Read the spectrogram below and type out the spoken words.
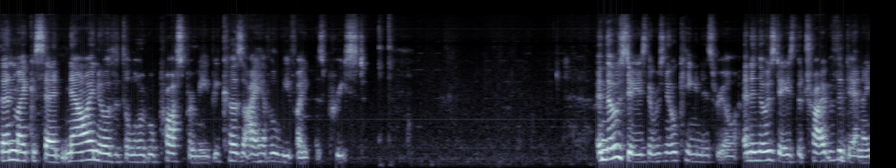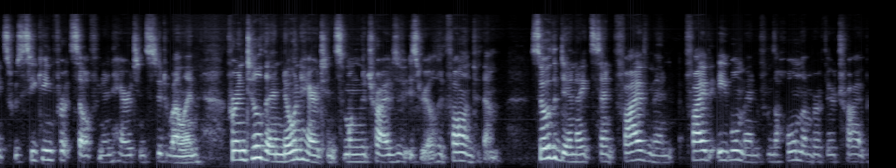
Then Micah said, Now I know that the Lord will prosper me, because I have a Levite as priest. In those days there was no king in Israel, and in those days the tribe of the Danites was seeking for itself an inheritance to dwell in, for until then no inheritance among the tribes of Israel had fallen to them. So the Danites sent five men, five able men from the whole number of their tribe,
